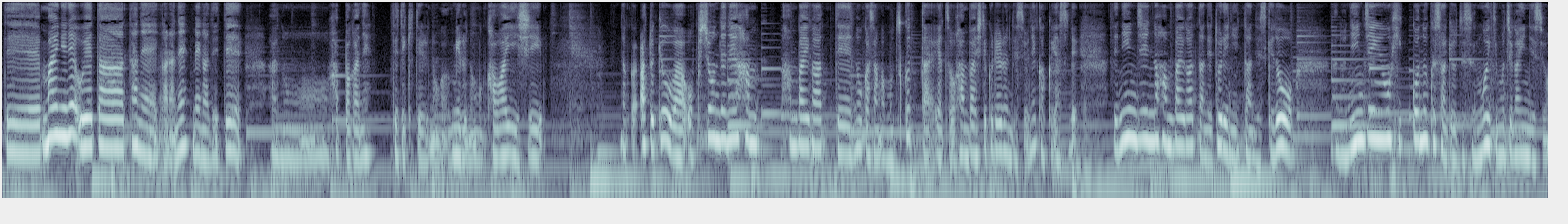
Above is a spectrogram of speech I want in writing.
で前にね植えた種からね芽が出てあのー、葉っぱがね出てきてるのが見るのも可愛いしなんかあと今日はオプションでね販売があって農家さんがもう作ったやつを販売してくれるんですよね格安で。で人参の販売があったんで取りに行ったんですけどあの人参を引っこ抜く作業ってすごい気持ちがいいんですよ。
